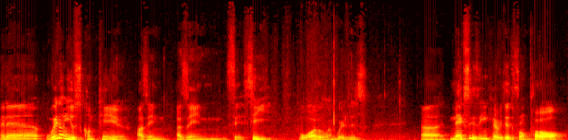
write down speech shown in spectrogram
And uh, we don't use continue as in as in say C or other languages. Uh, next is inherited from Perl,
